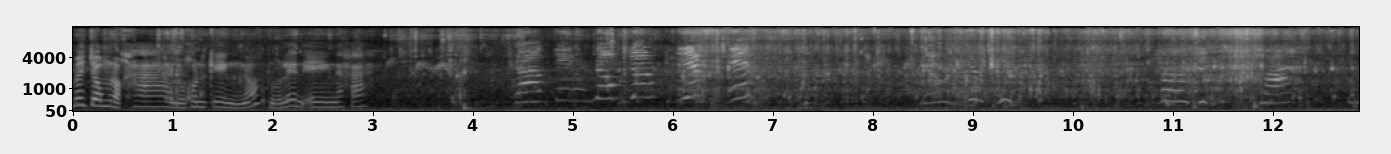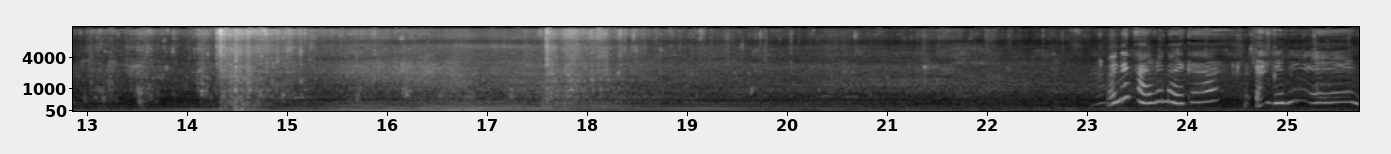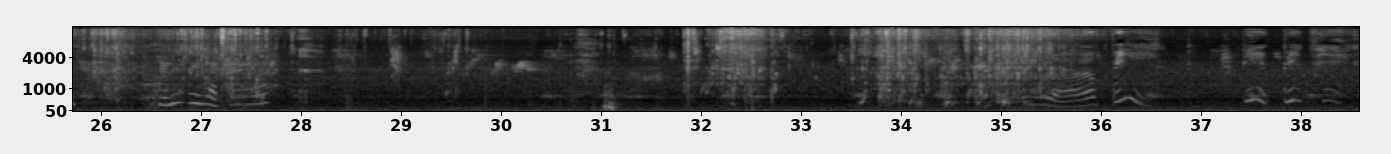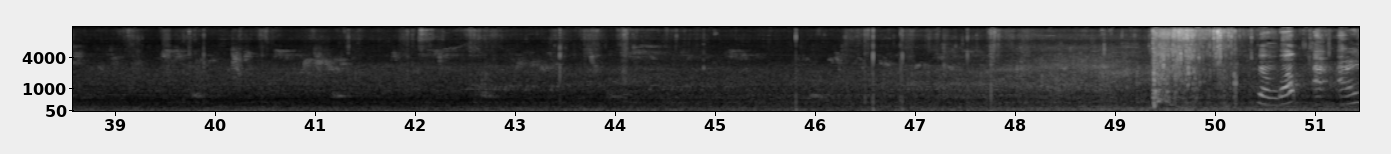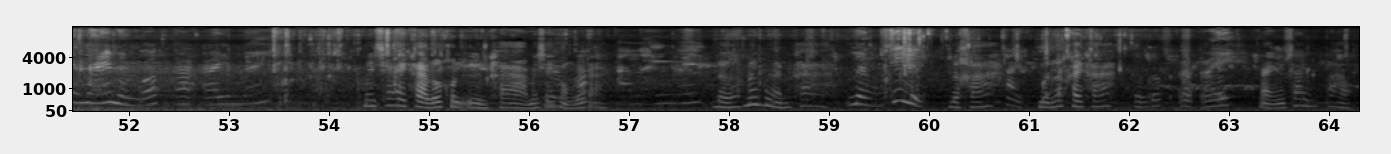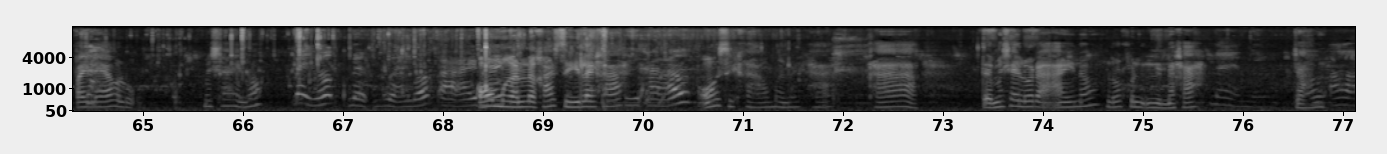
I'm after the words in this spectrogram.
ไม่จมหรอกค่ะ หนูคนเก่งเนาะ หนูเล่นเองนะคะอยากกินนกจังเอ๊ะเอ๊ะน้องจุ๊บจุ๊บเออว้าไอ้นี่หายไปไหนคะอยู่นี่เองอยู่นี่เองเหรอคะ เหลือพี่พี่พี่พี่เหมือนรถอะ ไรไหมเหมือนรถอะไรไหมไม่ใช่ค่ะ รถคนอื่นค่ะ ไม่ใช่ของรถอะอะไรไหมเหรอไม่เหมือนค่ะ เหมือนที่เหรอคะใช่เหมือนรถใครคะเหมือนรถอะไรไหนใช่หรือเปล่าไปแล้วอะลูกไม่ใช่เนาะ ไม่รถแบบเหมือนรถอะไรอ๋อไหมเหมือนเหรอคะ สีอะไรคะสีขาวอ๋อสีขาวเหมือนเลยค่ะ ค่ะ แต่ไม่ใช่รถไอซ์เนาะรถคนอื่นนะคะ แม่เหมือนจ้ะอะไร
